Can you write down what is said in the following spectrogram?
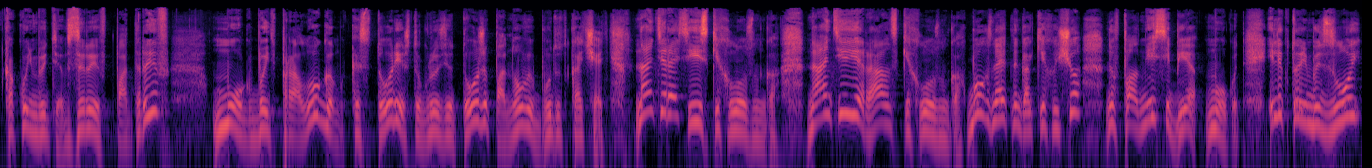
какой-нибудь взрыв-подрыв мог быть прологом к истории, что Грузию тоже по новой будут качать. На антироссийских лозунгах, на антииранских лозунгах, бог знает на каких еще, но вполне себе могут. Или кто-нибудь злой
